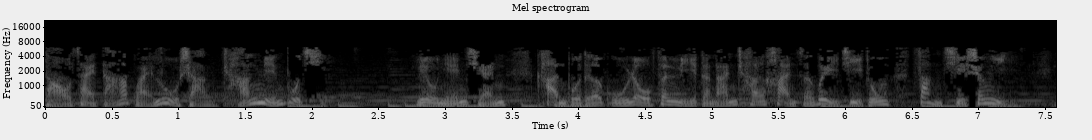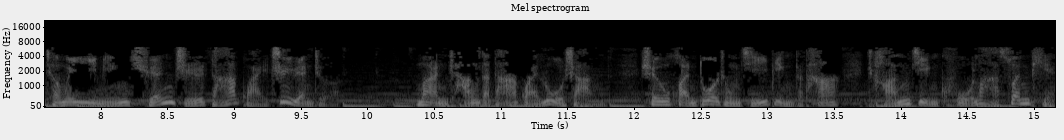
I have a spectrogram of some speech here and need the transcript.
倒在打拐路上，长眠不起。六年前看不得骨肉分离的南昌汉子魏继忠放弃生意，成为一名全职打拐志愿者。漫长的打拐路上，身患多种疾病的他尝尽苦辣酸甜，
